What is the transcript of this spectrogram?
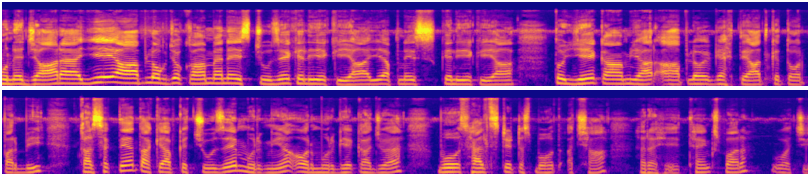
होने जा रहा है। ये आप लोग जो काम मैंने इस चूज़े के लिए किया, ये अपने इसके लिए किया तो ये काम यार आप लोग एक एहतियात के तौर पर भी कर सकते हैं ताकि आपके चूज़े, मुर्गियाँ और मुर्गे का जो है, वो हेल्थ स्टेटस बहुत अच्छा रहे। थैंक्स फॉर वॉचिंग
